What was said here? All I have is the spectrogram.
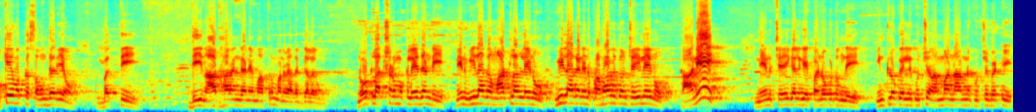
ఒకే ఒక్క సౌందర్యం భక్తి దీని ఆధారంగానే మాత్రం మనం ఎదగలం నోట్ల అక్షరం ఒక లేదండి. నేను మీలాగా మాట్లాడలేను. మీలాగా నేను ప్రభావితం చేయలేను. కానీ నేను చేయగలిగే పని ఒకటి ఉంది. ఇంట్లోకి వెళ్ళి కూర్చొని అమ్మ నాన్న కూర్చోబెట్టి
